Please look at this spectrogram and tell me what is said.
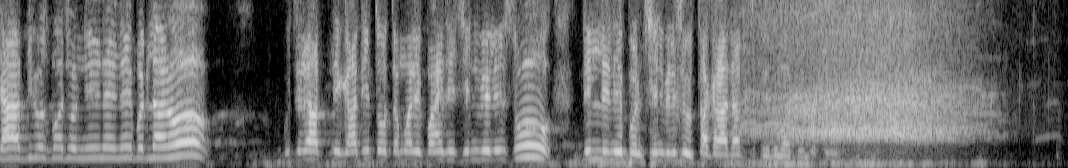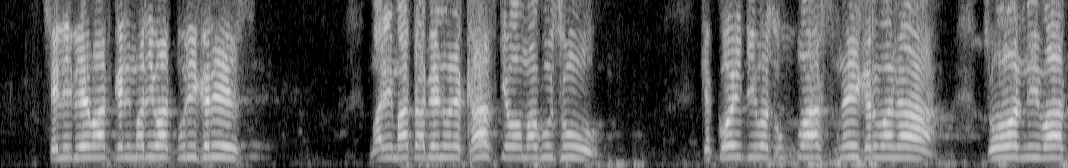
ચાર દિવસમાં જો નિર્ણય નહીં બદલાનો ગુજરાતની ગાદી તો તમારી પાસેથી છીનવી લઈશું. દિલ્હીની પણ છીનવી લઈશું. તાકાત આપીશું તમારી છેલ્લી બે વાત કરી, મારી વાત પૂરી કરીશ. મારી માતા બહેનોને ખાસ કહેવા માંગુ છું કે કોઈ દિવસ ઉપવાસ નહીં કરવાના જોહરની વાત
